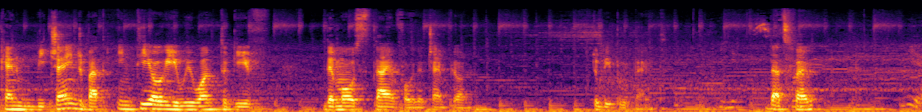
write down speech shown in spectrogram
can be changed, but in theory, we want to give the most time for the champion to be prepared. Yes. That's fair, Yes.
